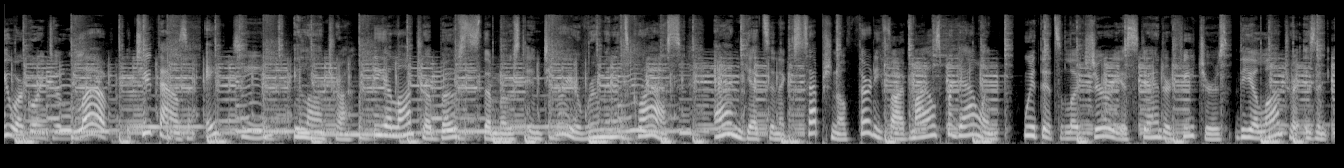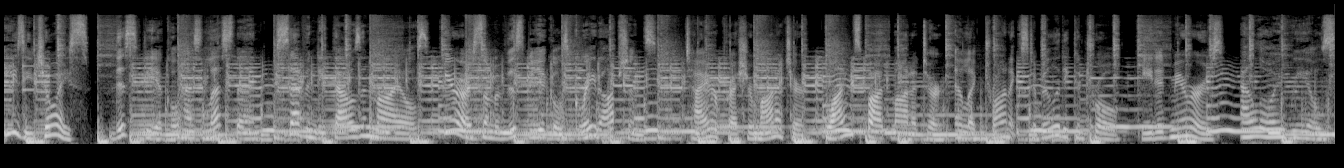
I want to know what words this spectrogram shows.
You are going to love the 2018 Elantra. The Elantra boasts the most interior room in its class and gets an exceptional 35 miles per gallon. With its luxurious standard features, the Elantra is an easy choice. This vehicle has less than 70,000 miles. Here are some of this vehicle's great options. Tire pressure monitor, blind spot monitor, electronic stability control, heated mirrors, alloy wheels,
